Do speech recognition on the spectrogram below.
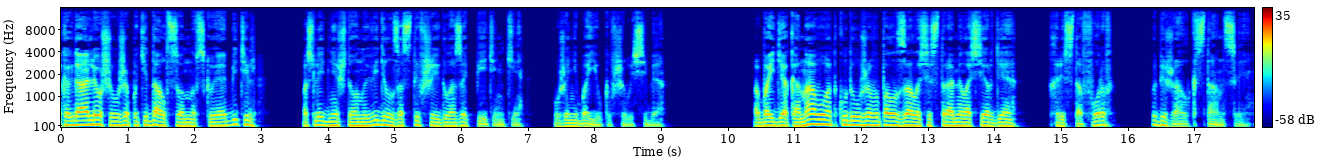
А когда Алеша уже покидал сонновскую обитель, Последнее, что он увидел, застывшие глаза Петеньки, уже не баюкавшего себя. Обойдя канаву, откуда уже выползала сестра милосердия, Христофоров побежал к станции.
